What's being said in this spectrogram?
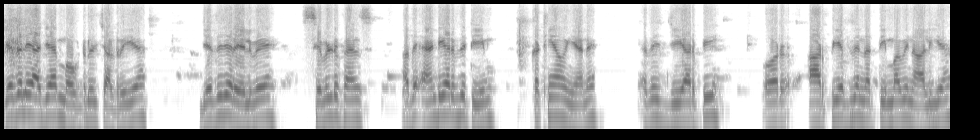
ਜਿਹਦੇ ਲਈ ਅੱਜ ਇਹ ਮੌਕ ਡਰਿਲ ਚੱਲ ਰਹੀ ਹੈ, ਜਿਹਦੇ 'ਚ ਰੇਲਵੇ ਸਿਵਲ ਡਿਫੈਂਸ ਅਤੇ ਐਨਡੀਆਰਐਫ ਦੀ ਟੀਮ ਇਕੱਠੀਆਂ ਹੋਈਆਂ ਨੇ। ਇਹਦੇ ਜੀਆਰਪੀ ਔਰ ਆਰਪੀਐਫ ਦੇ ਨਾਲ ਟੀਮਾਂ ਵੀ ਨਾਲ ਹੀ ਹੈ।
